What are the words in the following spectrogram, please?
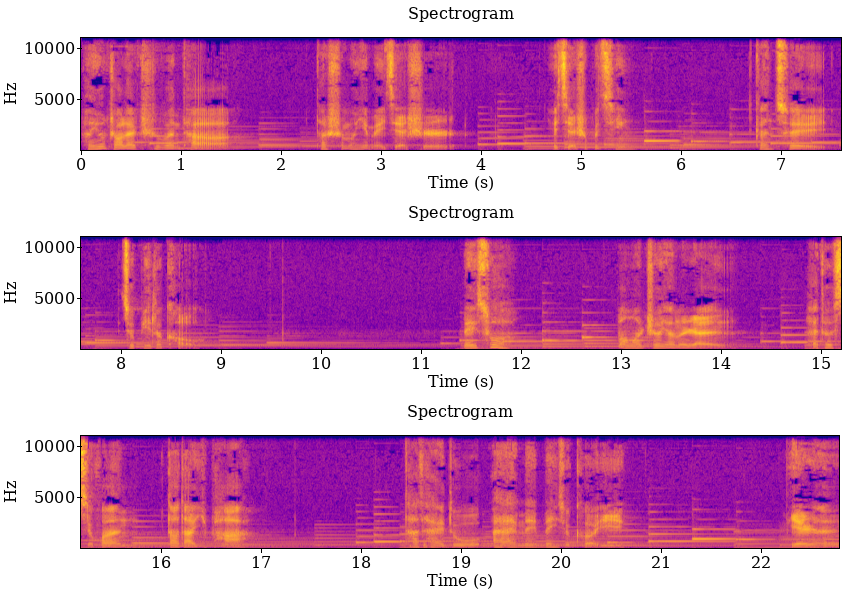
朋友找来质问她，她什么也没解释，也解释不清，干脆就闭了口。没错，往往这样的人还特喜欢倒打一耙。他态度暧暧昧昧就可以，别人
